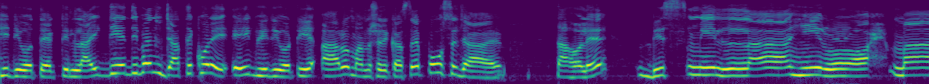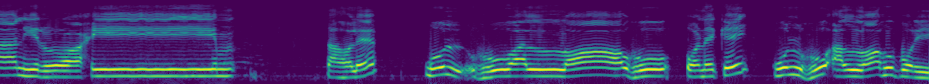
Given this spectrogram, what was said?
ভিডিওতে একটি লাইক দিয়ে দিবেন যাতে করে এই ভিডিওটি আরও মানুষের কাছে পৌঁছে যায়। তাহলে বিসমিল্লাহির রহমানির রহিম তাহলে কুল হু আল্লাহু অনেকেই কুল হু আল্লাহু পড়ি।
